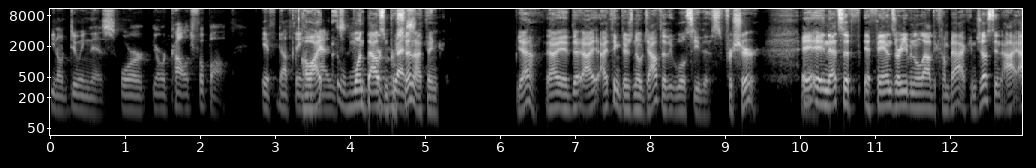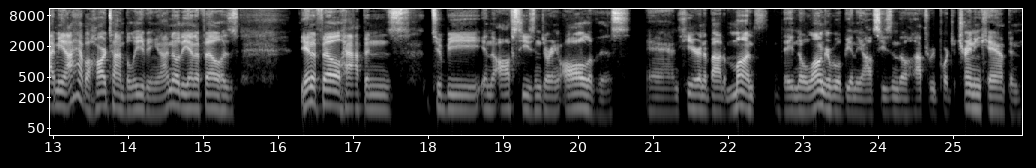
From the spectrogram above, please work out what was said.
you know, doing this or or college football if nothing. oh i has 1000% i think yeah I, I i think there's no doubt that we'll see this for sure A- and, that's if if fans are even allowed to come back and justin i i mean i have a hard time believing and i know the nfl has the NFL happens to be in the off season during all of this. And here in about a month, they no longer will be in the off season. They'll have to report to training camp, and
